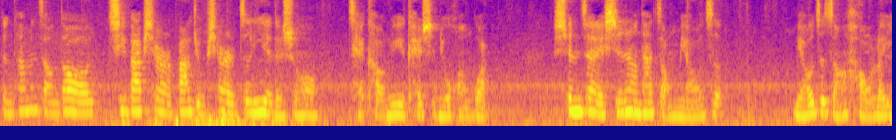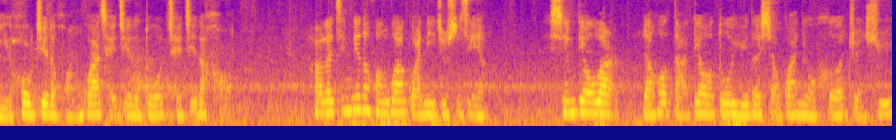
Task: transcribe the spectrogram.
等它们长到七八片儿、八九片儿针叶的时候，才考虑开始留黄瓜。现在先让它长苗子，苗子长好了以后，结的黄瓜才结得多，才结得好。好了，今天的黄瓜管理就是这样：先掉腕儿，然后打掉多余的小瓜扭和卷须。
